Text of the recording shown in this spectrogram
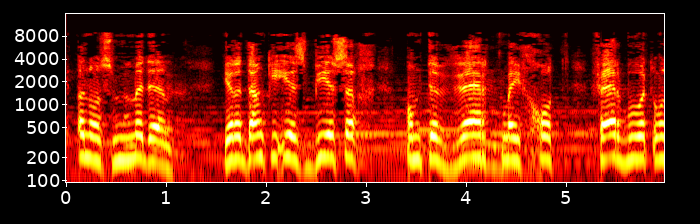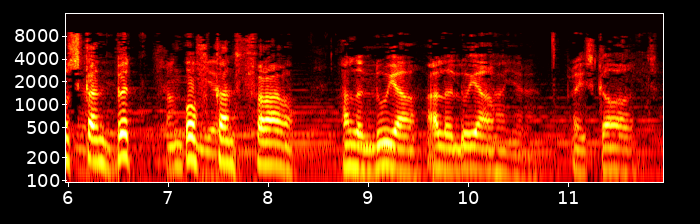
in ons midde. Here, dankie U is besig om te werk, my God, ver bo wat ons kan bid Dankie, of kan vra. Halleluja, Ja halleluja. Here. Praise God.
